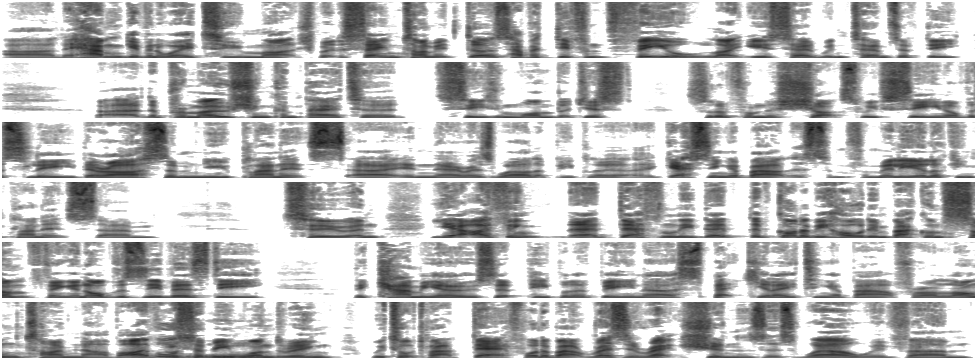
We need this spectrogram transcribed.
Uh, they haven't given away too much, but at the same time, it does have a different feel, like you said, in terms of the uh, the promotion compared to season one. But just sort of from the shots we've seen, obviously there are some new planets uh, in there as well that people are, are guessing about. There's some familiar looking planets um, too, and yeah, I think they're definitely they they've got to be holding back on something. And obviously, there's the the cameos that people have been uh, speculating about for a long time now. But I've also been wondering. We talked about death. What about resurrections as well? With um,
